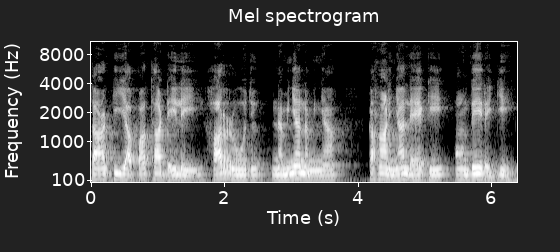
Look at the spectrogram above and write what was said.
ਤਾਂ ਕਿ ਆਪਾਂ ਤੁਹਾਡੇ ਲਈ ਹਰ ਰੋਜ਼ ਨਵੀਆਂ-ਨਵੀਆਂ ਕਹਾਣੀਆਂ ਲੈ ਕੇ ਆਉਂਦੇ ਰਹੀਏ।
